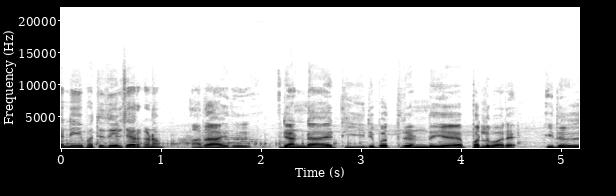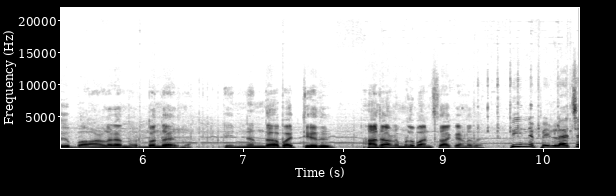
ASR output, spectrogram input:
തന്നെ ഈ പദ്ധതിയിൽ ചേർക്കണം. അതായത് രണ്ടായിരത്തി ഇരുപത്തിരണ്ട് ഏപ്രിൽ വരെ ഇത് വളരെ നിർബന്ധമായിരുന്നു. പിന്നെന്താ പറ്റിയത്? അതാണ് നമ്മൾ മനസ്സിലാക്കേണ്ടത്. പിന്നെ പിള്ളച്ച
